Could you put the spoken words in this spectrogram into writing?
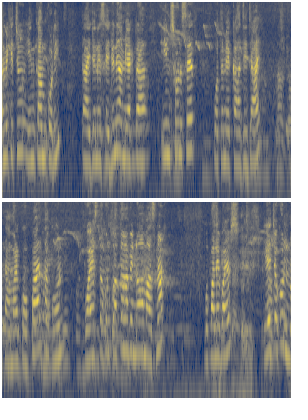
আমি কিছু ইনকাম করি, তাই জন্যে, সেই জন্যে আমি একটা ইন্স্যুরেন্সের প্রথমে কাজে যাই। তা আমার গোপাল তখন, বয়স তখন কত হবে? ন মাস না? গোপালের বয়স? এ যখন ন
